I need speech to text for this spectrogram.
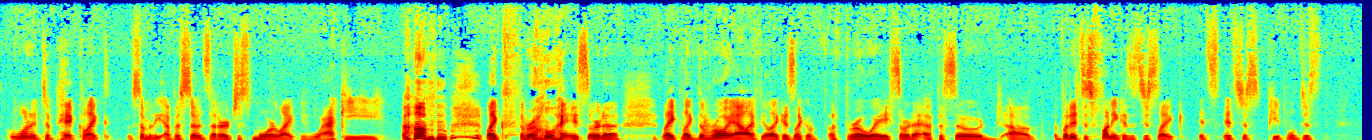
wanted to pick like some of the episodes that are just more like wacky um like throwaway sort of like like the royale i feel like is like a, a throwaway sort of episode uh but it's just funny because it's just like it's it's just people just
